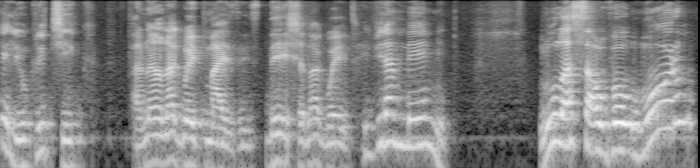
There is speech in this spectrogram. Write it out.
ele o critica. Fala, não, não aguento mais isso, deixa, não aguento. E vira meme. Lula salvou o Moro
